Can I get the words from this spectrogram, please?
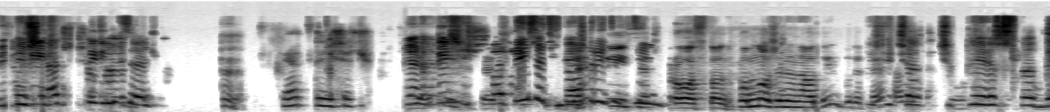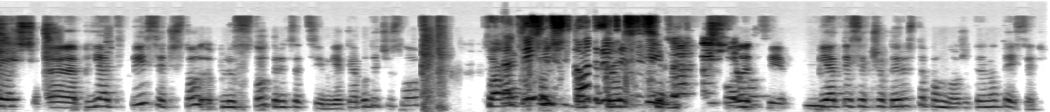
50 тисяч. 5 тисяч. 5000. тисяч 5 тисяч просто помножене на 1 буде те саме. число. 1410. Е, 5 тисяч 100 плюс 137. Яке буде число? 5137. Молодці. 5400 помножити на 10.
